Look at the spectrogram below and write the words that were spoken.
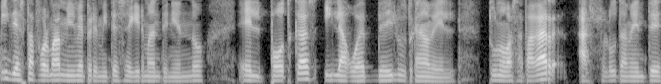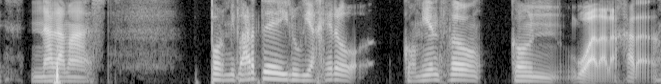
y de esta forma a mí me permite seguir manteniendo el podcast y la web de Ilutravel. Tú no vas a pagar absolutamente nada más. Por mi parte, Ilu Viajero, Comienzo con Guadalajara.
